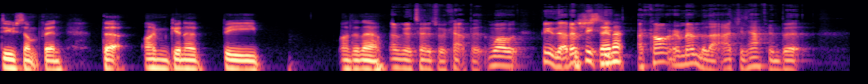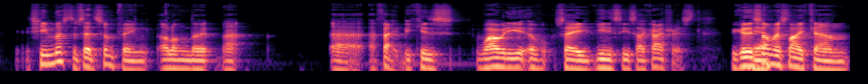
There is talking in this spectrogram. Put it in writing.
do something, that I'm gonna be, I don't know." I'm going to turn into a cat bit. Well, I don't think she- that? I can't remember that actually happening, but she must have said something along the, that uh, effect. Because why would you say you need to see a psychiatrist? Because it's Yeah. almost like um,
